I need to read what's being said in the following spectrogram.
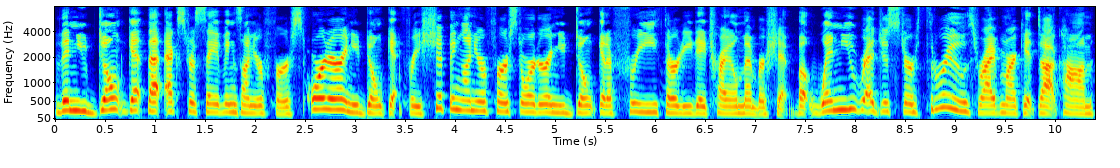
then you don't get that extra savings on your first order and you don't get free shipping on your first order and you don't get a free 30 day trial membership. But when you register through thrivemarket.com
